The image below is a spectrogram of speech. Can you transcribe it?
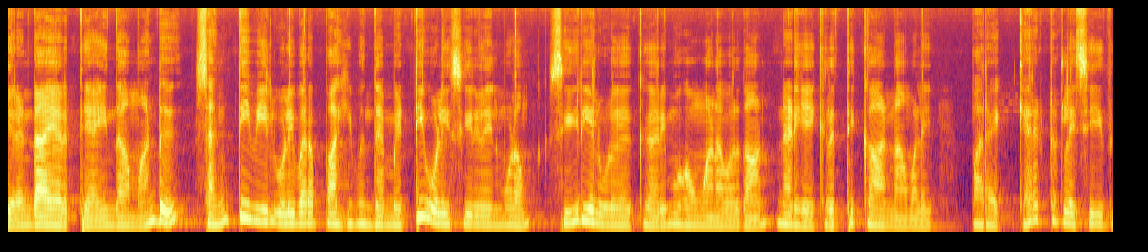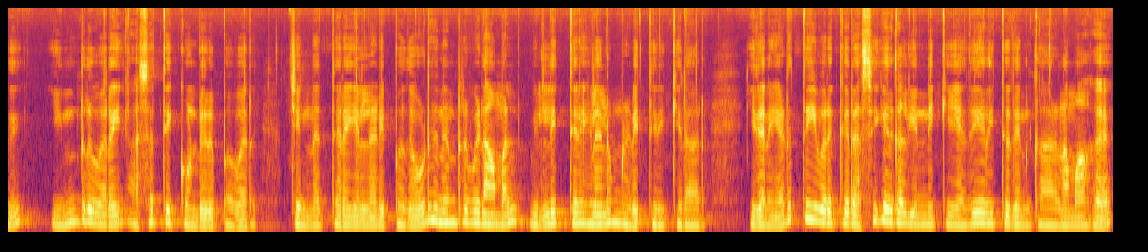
இரண்டாயிரத்தி ஐந்தாம் ஆண்டு சன் டிவியில் ஒளிபரப்பாகி வந்த மெட்டி ஒளி சீரியலின் மூலம் சீரியல் உலகுக்கு அறிமுகமானவர்தான் நடிகை கிருத்திகா அண்ணாமலை. பல கேரக்டர்களை செய்து இன்று வரை அசத்திக் கொண்டிருப்பவர். சின்னத்திரையில் நடிப்பதோடு நின்று விடாமல் வெள்ளித்திரைகளிலும் நடித்திருக்கிறார். இதனையடுத்து இவருக்கு ரசிகர்கள் எண்ணிக்கை அதிகரித்ததன் காரணமாக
